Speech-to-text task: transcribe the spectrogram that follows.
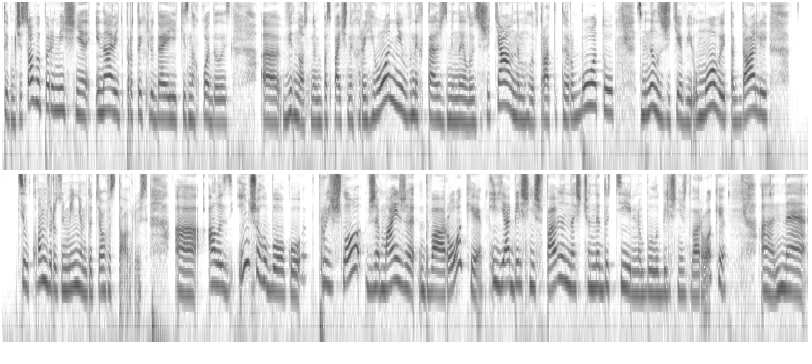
тимчасове переміщення, і навіть про тих людей, які знаходились е, відносно безпечних регіонів. В них теж змінилось життя, вони могли втратити роботу, змінились життєві умови і так далі цілком з розумінням до цього ставлюсь. А, Але з іншого боку, пройшло вже майже два роки, і я більш ніж впевнена, що недоцільно було більш ніж два роки не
